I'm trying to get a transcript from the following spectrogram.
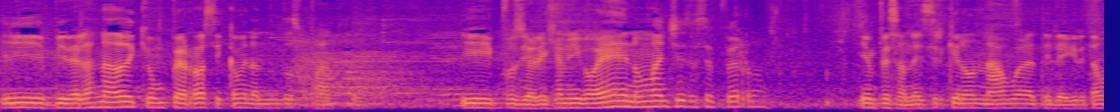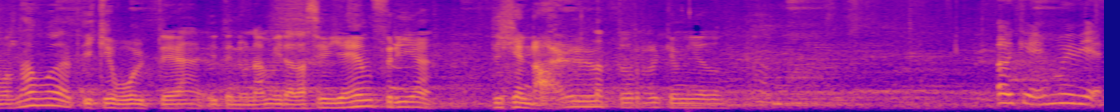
y vi de la nada de que un perro así caminando en dos patas. Y pues yo le dije amigo, eh, no manches ese perro. Y empezaron a decir que era un náhuatl y le gritamos náhuatl y que voltea y tenía una mirada así bien fría. Dije, no, la torre, qué miedo. Ok, muy bien.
